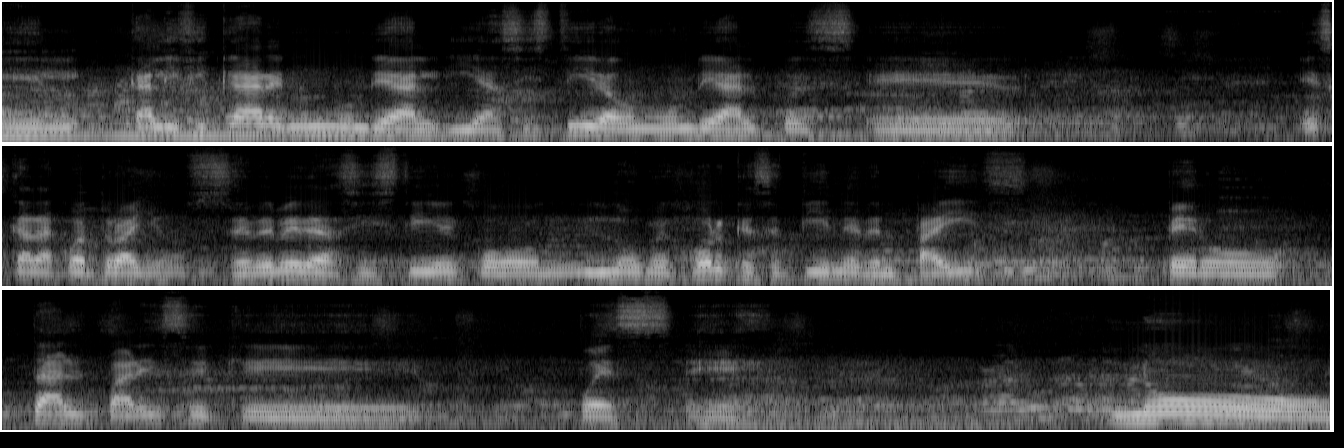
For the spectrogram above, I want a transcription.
el calificar en un mundial y asistir a un mundial, pues eh, es cada cuatro años. Se debe de asistir con lo mejor que se tiene del país, pero tal parece que, pues, eh, no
